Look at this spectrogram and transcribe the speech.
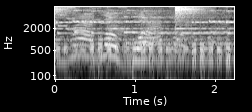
Rob Low Boy.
